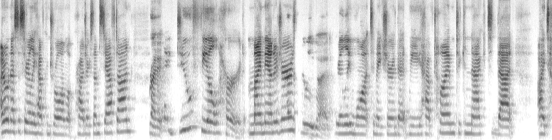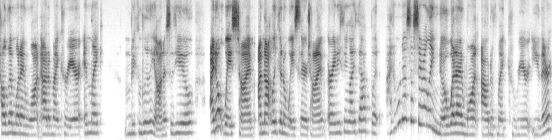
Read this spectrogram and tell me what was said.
i don't necessarily have control on what projects i'm staffed on Right. but i do feel heard my managers Really good. really want to make sure that we have time to connect, that I tell them what I want out of my career. And like, be completely honest with you, I don't waste time. I'm not like going to waste their time or anything like that, but I don't necessarily know what I want out of my career either.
